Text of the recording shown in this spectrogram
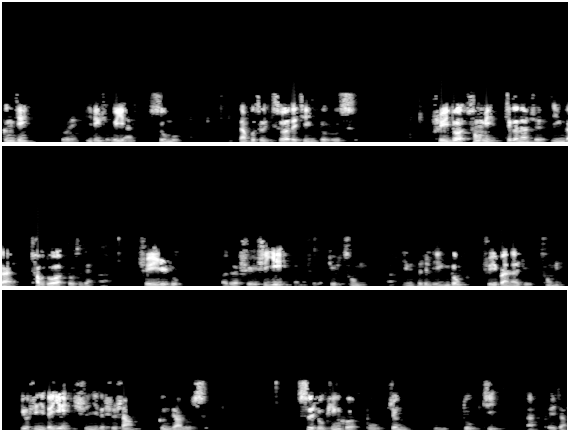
庚金，对不对？一定是威严肃穆，但不是所有的金都如此。水多聪明，这个呢是应该差不多都是这样啊。水日主或者水是印，咱们说的就是聪明啊，因为它是灵动。水本来就聪明，又是你的印，是你的食伤，更加如此。四柱平和，不争不妒忌啊，可以这样。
